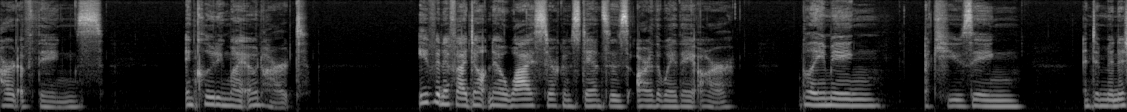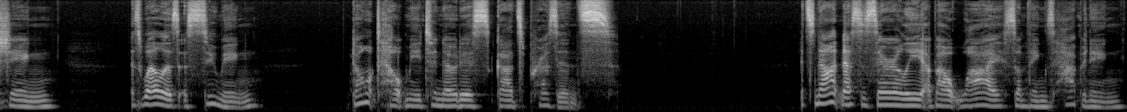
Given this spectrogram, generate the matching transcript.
heart of things, including my own heart, even if I don't know why circumstances are the way they are. Blaming, accusing, and diminishing, as well as assuming, don't help me to notice God's presence. It's not necessarily about why something's happening,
